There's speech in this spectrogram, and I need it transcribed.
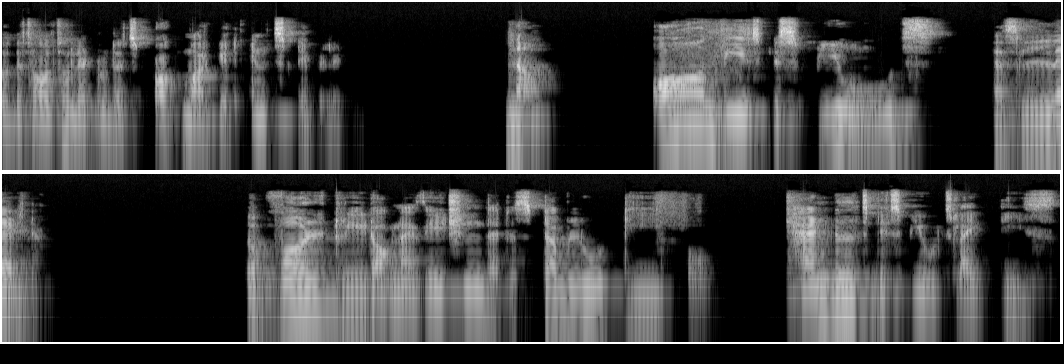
So this also led to the stock market instability. Now, all these disputes has led the World Trade Organization, that is WTO, handles disputes like these.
